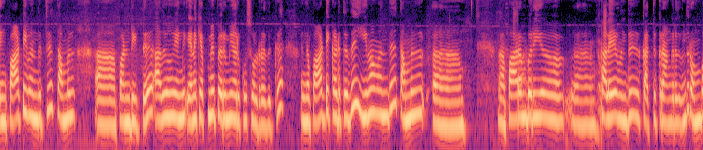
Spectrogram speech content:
எங்கள் பாட்டி வந்துட்டு தமிழ் பண்டிட்டு. அதுவும் எங் எனக்கு எப்பவுமே பெருமையாக இருக்கும் சொல்கிறதுக்கு எங்கள் பாட்டிக்கு அடுத்தது இவன் வந்து தமிழ் பாரம்பரிய கலையை வந்து கற்றுக்குறாங்கிறது வந்து ரொம்ப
